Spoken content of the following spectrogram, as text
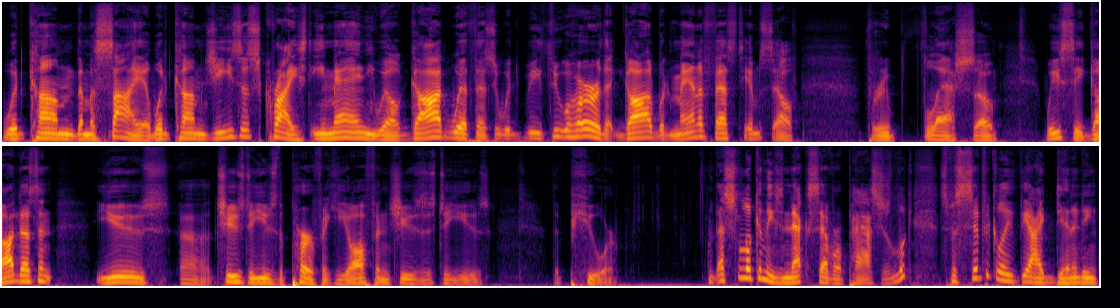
would come the Messiah, would come Jesus Christ, Emmanuel, God with us. It would be through her that God would manifest himself through flesh. So we see God doesn't use uh, choose to use the perfect. He often chooses to use the pure. Let's look in these next several passages. Look specifically at the identity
